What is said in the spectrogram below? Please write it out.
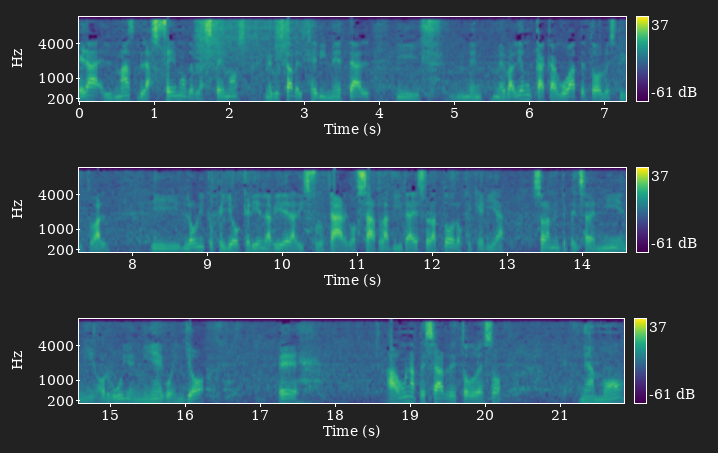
era el más blasfemo de blasfemos, me gustaba el heavy metal y me, valía un cacahuate todo lo espiritual. Y lo único que yo quería en la vida era disfrutar, gozar la vida, eso era todo lo que quería, solamente pensaba en mí, en mi orgullo, en mi ego, en yo. Eh, aún a pesar de todo eso, me amó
